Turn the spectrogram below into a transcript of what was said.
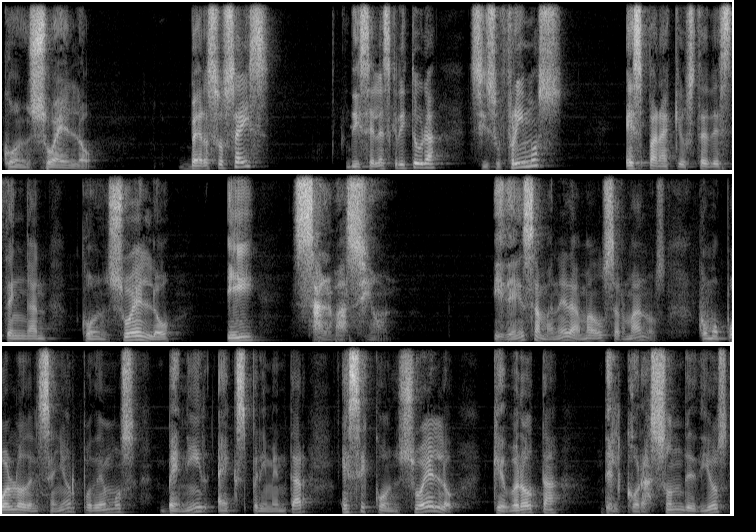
consuelo. Verso 6, dice la Escritura, si sufrimos, es para que ustedes tengan consuelo y salvación. Y de esa manera, amados hermanos, como pueblo del Señor podemos venir a experimentar ese consuelo que brota del corazón de Dios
